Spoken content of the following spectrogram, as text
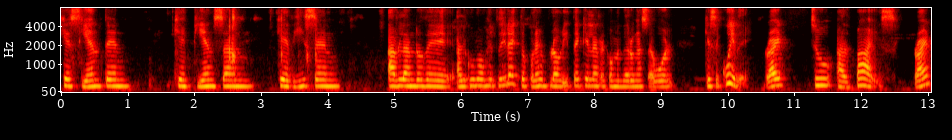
que sienten, que piensan, que dicen, hablando de algún objeto directo. Por ejemplo, ahorita que le recomendaron a Saúl que se cuide, right? To advise, right?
